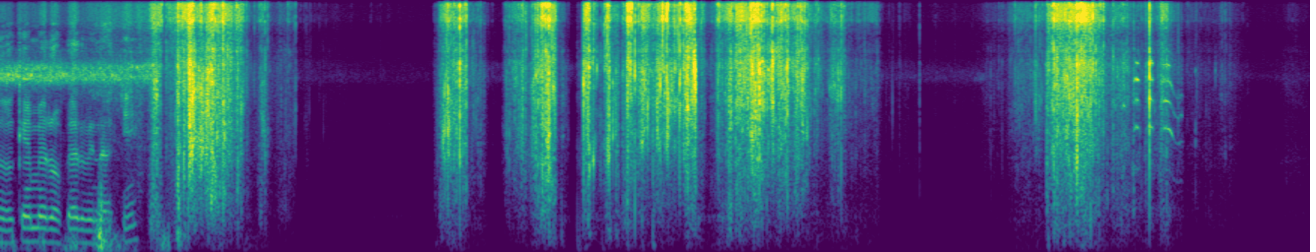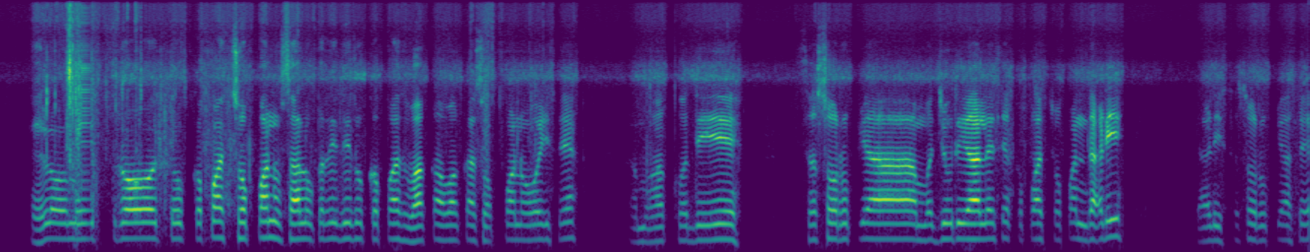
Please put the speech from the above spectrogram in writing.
હવે કેમેરો ફેરવી નાખી. હેલો મિત્રો, તો કપાસ સોંપવાનું ચાલુ કરી દીધું. કપાસ વાકા વાકા સોંપવાનો હોય છે. આમાં આખો દી છસો રૂપિયા મજૂરી હાલે છે કપાસ ચોપન દાડી. દાડી છસો રૂપિયા છે.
